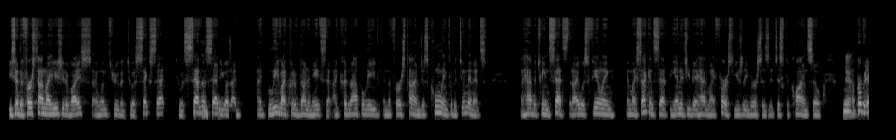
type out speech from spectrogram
He said the first time I used your device, I went through the to a sixth set, to a 7th mm-hmm. set. He goes, I I believe I could have done an eighth set. I could not believe in the first time, just cooling for the two minutes I had between sets, that I was feeling in my second set the energy they had in my first, usually versus it just declined. So, yeah, a perfect.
